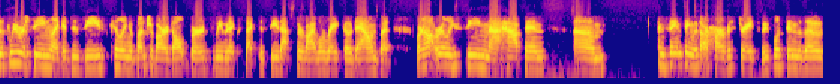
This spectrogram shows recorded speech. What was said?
So if we were seeing like a disease killing a bunch of our adult birds, we would expect to see that survival rate go down, but we're not really seeing that happen. Um, and same thing with our harvest rates. We've looked into those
